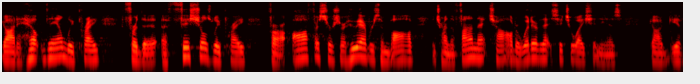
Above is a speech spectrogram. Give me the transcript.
God, help them. We pray for the officials. We pray for our officers or whoever's involved in trying to find that child or whatever that situation is. God, give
